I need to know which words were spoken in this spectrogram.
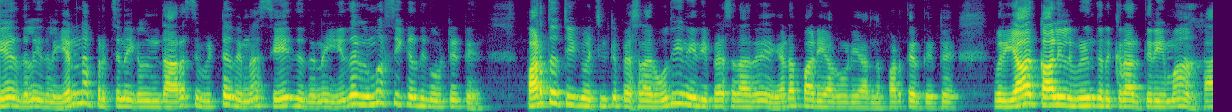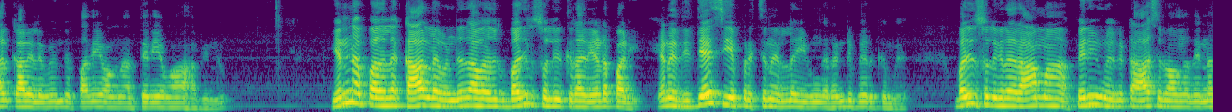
தேர்தல் இதில் என்ன பிரச்சனைகள் இந்த அரசு விட்டது என்ன செய்தது என்ன இதை விமர்சிக்கிறதுக்கு விட்டுட்டு படத்தை தூக்கி வச்சுக்கிட்டு பேசுகிறாரு உதயநிதி பேசுகிறாரு எடப்பாடி அவருடைய அந்த படத்தை எடுத்துக்கிட்டு இவர் யார் காலில் விழுந்திருக்கிறார் தெரியுமா? யார் காலையில் விழுந்து பதவி வாங்கினார் தெரியுமா? அப்படின்னு. என்னப்பா அதில் காலில் விழுந்தது? அவர் அதுக்கு பதில் சொல்லியிருக்கிறார் எடப்பாடி. ஏன்னா இது தேசிய பிரச்சனை இல்லை இவங்க ரெண்டு பேருக்குமே. பதில் சொல்லுகிறார் ஆமாம் பெரியவங்க கிட்ட ஆசீர் வாங்குறது என்ன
